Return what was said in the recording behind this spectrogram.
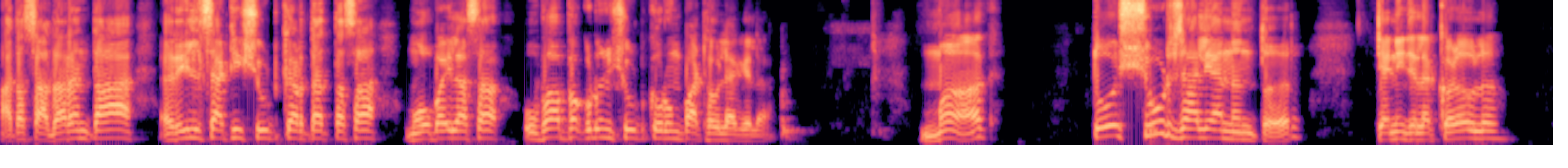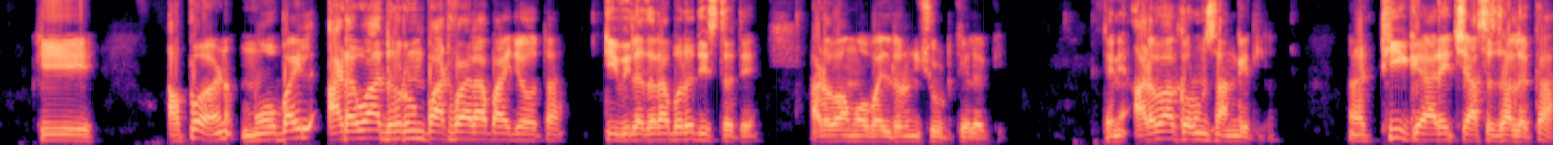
आता साधारणतः रीलसाठी शूट करतात तसा मोबाईल असा उभा पकडून शूट करून पाठवला गेला. मग तो शूट झाल्यानंतर त्यांनी त्याला कळवलं की आपण मोबाईल आडवा धरून पाठवायला पाहिजे होता. टीव्हीला जरा बरं दिसतं ते. आडवा मोबाईल धरून शूट केलं की. त्यांनी आडवा करून सांगितलं. ठीक आहे अरे असं झालं का?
